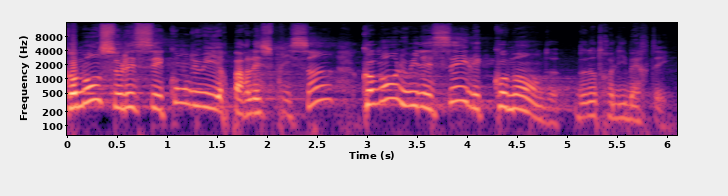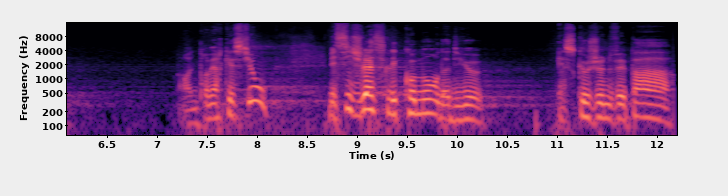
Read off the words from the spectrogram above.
Comment se laisser conduire par l'Esprit Saint? Comment lui laisser les commandes de notre liberté? Alors une première question, mais si je laisse les commandes à Dieu, est-ce que je ne vais pas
